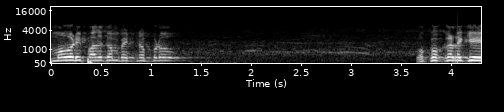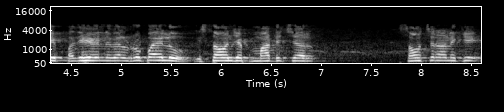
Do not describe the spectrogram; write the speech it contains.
అమ్మఒడి పథకం పెట్టినప్పుడు ఒక్కొక్కరికి పదిహేను వేల రూపాయలు ఇస్తామని చెప్పి మాట ఇచ్చారు సంవత్సరానికి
